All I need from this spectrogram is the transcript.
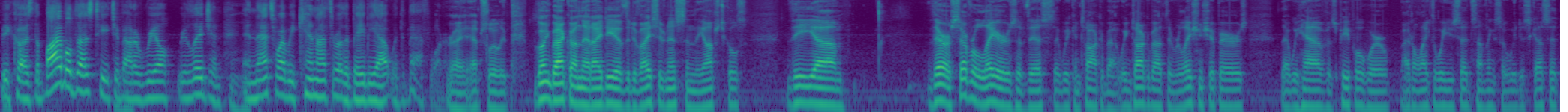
Because the Bible does teach about a real religion. And that's why we cannot throw the baby out with the bathwater. Right, absolutely. Going back on that idea of the divisiveness and the obstacles, the um, there are several layers of this that we can talk about. We can talk about the relationship errors that we have as people, where I don't like the way you said something, so we discuss it,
